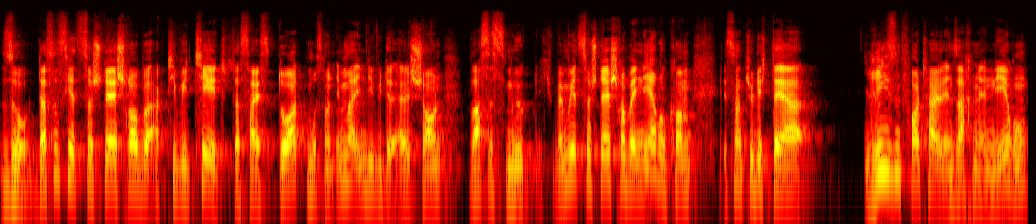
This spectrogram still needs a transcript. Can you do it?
So, das ist jetzt zur Stellschraube Aktivität. Das heißt, dort muss man immer individuell schauen, was ist möglich. Wenn wir jetzt zur Stellschraube Ernährung kommen, ist natürlich der Riesenvorteil in Sachen Ernährung.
